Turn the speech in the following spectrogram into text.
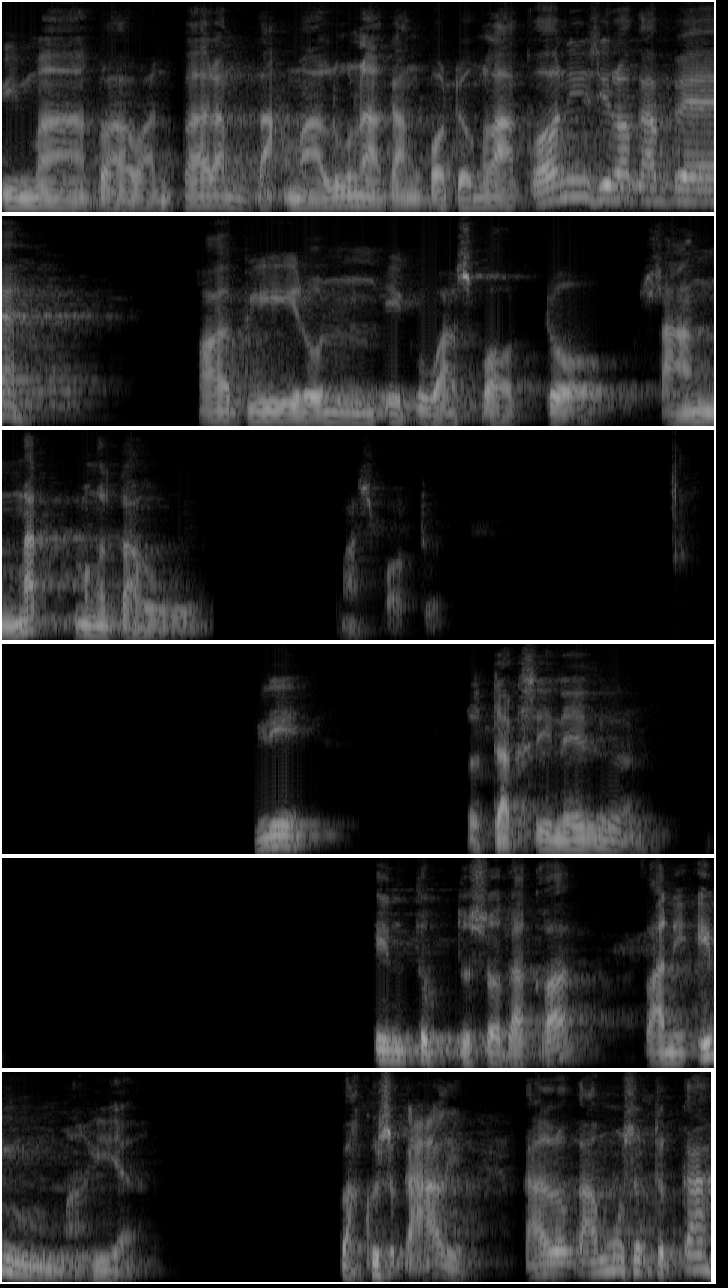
bima kelawan barang tak maluna kang padha nglakoni sira kabeh. Kabirun iku waspada sangat mengetahui waspada ini redaksine itu intub tu fani immahia bagus sekali. Kalau kamu sedekah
